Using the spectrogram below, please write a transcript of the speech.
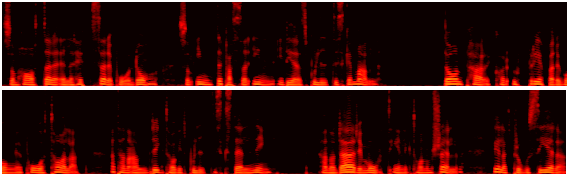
som hatare eller hetsare på dem som inte passar in i deras politiska mall. Dan Park har upprepade gånger påtalat att han aldrig tagit politisk ställning. Han har däremot, enligt honom själv, velat provocera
